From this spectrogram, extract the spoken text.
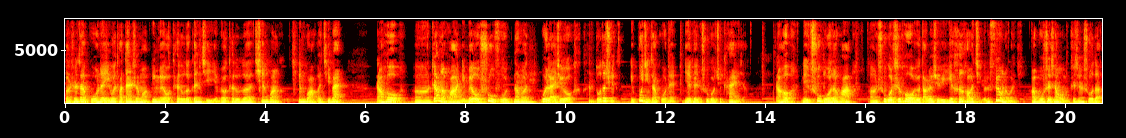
本身在国内，因为他单身嘛，并没有太多的根基，也没有太多的牵挂、牵挂和羁绊。然后嗯，这样的话，你没有束缚，那么未来就有很多的选择。你不仅在国内，你也可以出国去看一下。然后你出国的话，呃，出国之后有 WHV 也很好的解决了费用的问题，而不是像我们之前说的，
